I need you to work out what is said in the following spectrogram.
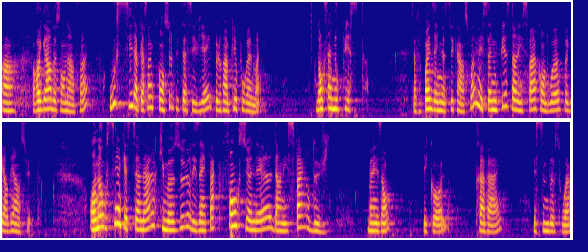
en regard de son enfant ou si la personne qui consulte est assez vieille, peut le remplir pour elle-même. Donc, ça nous piste. Ça ne fait pas un diagnostic en soi, mais ça nous piste dans les sphères qu'on doit regarder ensuite. On a aussi un questionnaire qui mesure les impacts fonctionnels dans les sphères de vie. Maison, école, travail, l'estime de soi,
